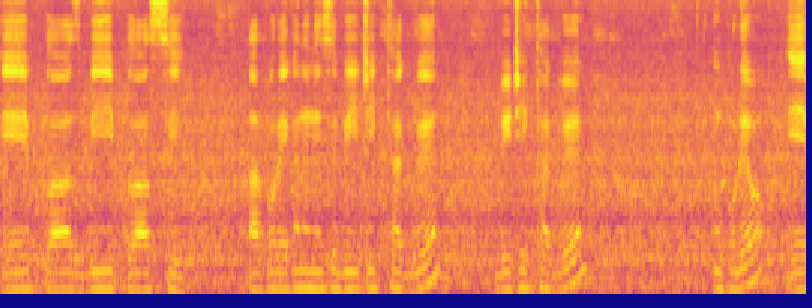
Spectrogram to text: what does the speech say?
A plus B plus C তারপরে এখানে নিচে বি ঠিক থাকবে বি ঠিক থাকবে, উপরেও A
